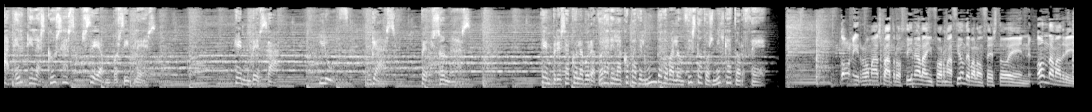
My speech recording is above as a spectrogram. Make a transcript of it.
Hacer que las cosas sean posibles. Endesa. Luz, gas, personas. Empresa colaboradora de la Copa del Mundo de Baloncesto 2014. Tony Romas patrocina la información de baloncesto en Onda Madrid.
